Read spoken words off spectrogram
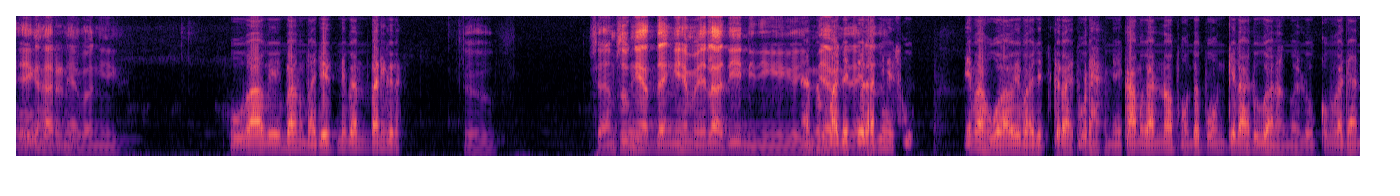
ඒක හරනය බං ඒ හුවාවේ බං බජෙට්නේ බං තනිකර සෑම්සුන් ඇත්දැන් එහෙම වෙලා දී සු- එම හුවාවේ බජෙට් කරා. එතකොට හැම එකම ගන්නවා හොඳ ෆෝන් කියලා අඩු ගණන් වල. ඔක්කොම වැඩක්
